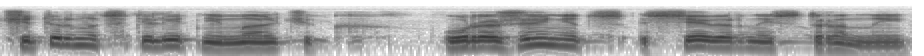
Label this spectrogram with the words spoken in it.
Четырнадцатилетний мальчик, уроженец северной страны,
